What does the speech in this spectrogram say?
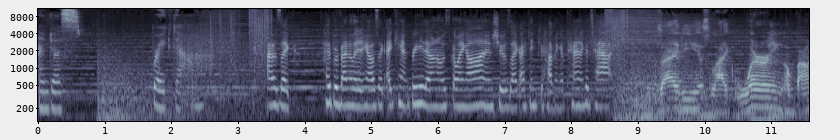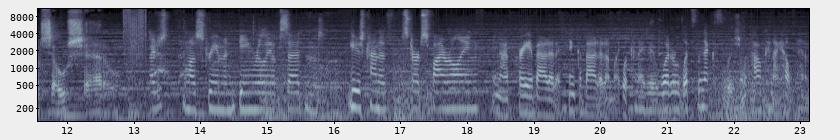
and just break down. I was like hyperventilating. I was like, I can't breathe. I don't know what's going on. And she was like, I think you're having a panic attack. Anxiety is like worrying about your shadow. I just want to scream and being really upset and you just kind of start spiraling. And I pray about it, I think about it, I'm like, what can I do? What are what's the next solution? How can I help him?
